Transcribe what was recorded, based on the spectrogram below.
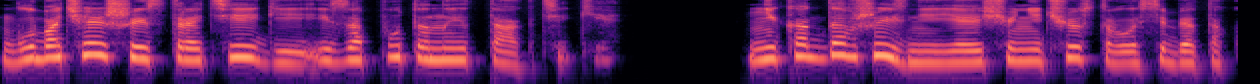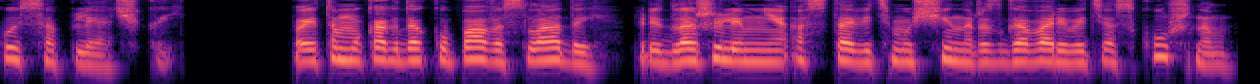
глубочайшие стратегии и запутанные тактики. Никогда в жизни я еще не чувствовала себя такой соплячкой. Поэтому, когда купалась Ладой, предложили мне оставить мужчин разговаривать о скучном,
